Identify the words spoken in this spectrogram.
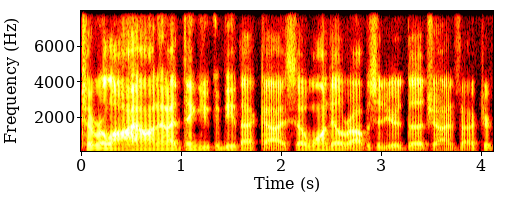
to rely on, and I think you could be that guy. So Wan'Dale Robinson, you're the giant factor.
